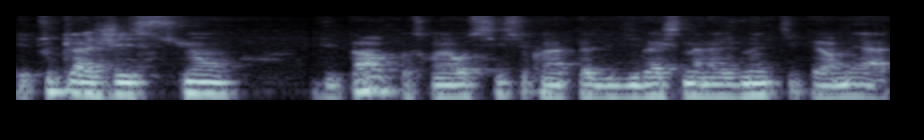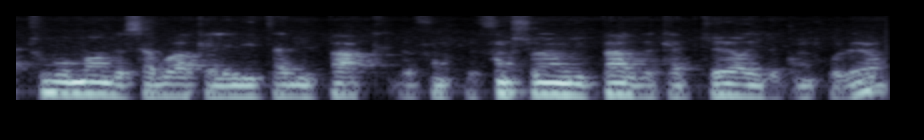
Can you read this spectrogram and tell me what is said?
et toute la gestion du parc, parce qu'on a aussi ce qu'on appelle du device management qui permet à tout moment de savoir quel est l'état du parc, le, fonctionnement du parc de capteurs et de contrôleurs.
